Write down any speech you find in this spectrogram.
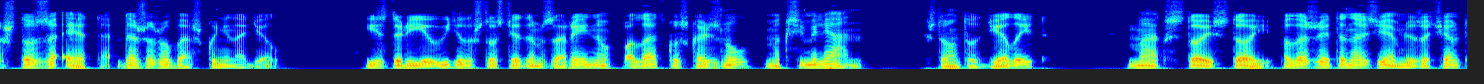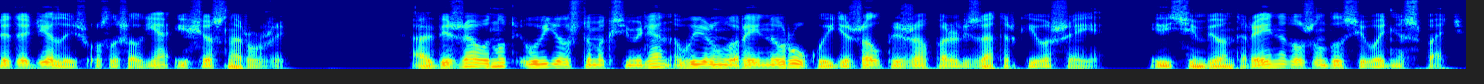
что за это, даже рубашку не надел. Издали я увидел, что следом за Рейном в палатку скользнул Максимилиан. Что он тут делает? «Макс, стой, стой! Положи это на землю! Зачем ты это делаешь?» — услышал я еще снаружи. А вбежав внутрь, увидел, что Максимилиан вывернул Рейну руку и держал, прижав парализатор к его шее. И ведь симбионт Рейна должен был сегодня спать.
